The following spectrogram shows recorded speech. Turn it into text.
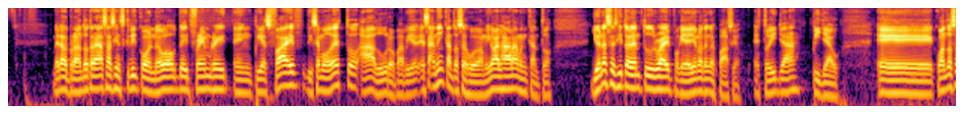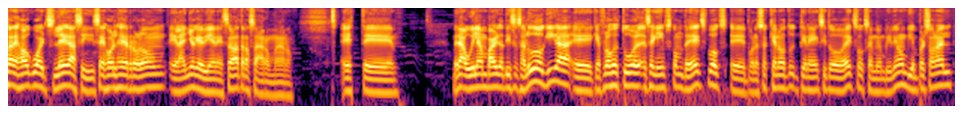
Mira, probando otra vez Assassin's Creed con el nuevo update frame rate en PS5. Dice Modesto. Ah, duro, papi. a mí me encantó ese juego. A mí Valhalla me encantó. Yo necesito el M2 Drive porque ya yo no tengo espacio. Estoy ya pillado. Eh, ¿Cuándo sale Hogwarts Legacy? Dice Jorge Rolón. El año que viene. Se lo atrasaron, mano. Este. Mira, William Vargas dice: Saludos, Giga. Eh, qué flojo estuvo ese Gamescom de Xbox. Eh, por eso es que no tiene éxito Xbox en mi opinión. Bien personal.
